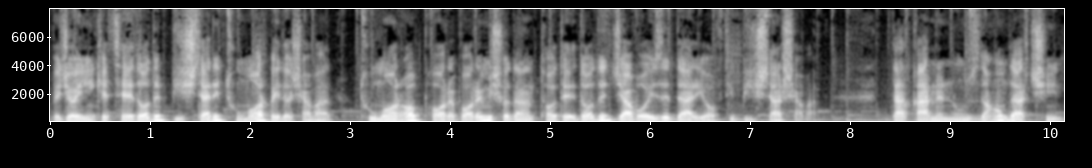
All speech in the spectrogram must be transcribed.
به جای اینکه تعداد بیشتری تومار پیدا شود، تومارها پاره پاره می شدند تا تعداد جوایز دریافتی بیشتر شود. در قرن 19 در چین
